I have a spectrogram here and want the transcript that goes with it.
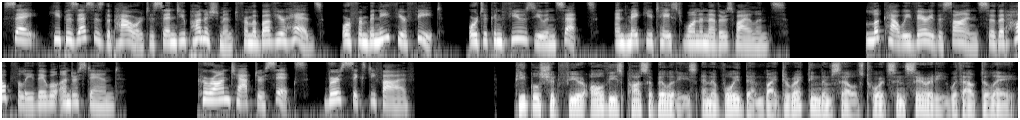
Say, He possesses the power to send you punishment from above your heads, or from beneath your feet, or to confuse you in sects, and make you taste one another's violence. Look how we vary the signs so that hopefully they will understand. Quran chapter 6, verse 65. People should fear all these possibilities and avoid them by directing themselves towards sincerity without delay.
